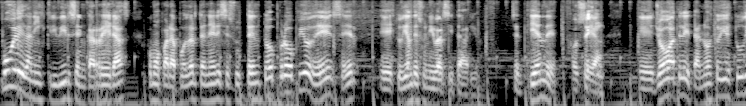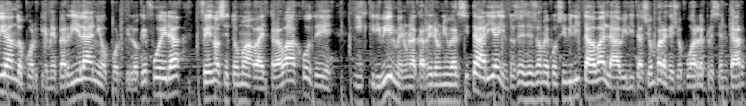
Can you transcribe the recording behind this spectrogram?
puedan inscribirse en carreras como para poder tener ese sustento propio de ser eh, estudiantes universitarios. ¿Se entiende? O sea, eh, yo atleta no estoy estudiando porque me perdí el año, porque lo que fuera, FEDO se tomaba el trabajo de inscribirme en una carrera universitaria y entonces eso me posibilitaba la habilitación para que yo pueda representar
